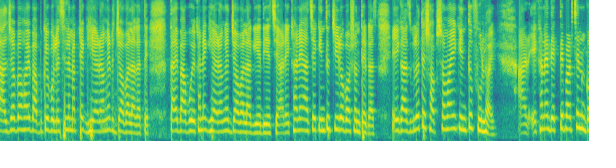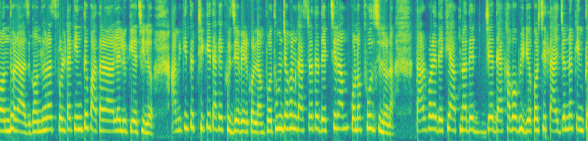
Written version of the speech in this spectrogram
লাল জবা হয়, বাবুকে বলেছিলাম একটা ঘিয়া রঙের জবা লাগাতে। তাই বাবু এখানে ঘিয়া রঙের জবা লাগিয়ে দিয়েছে। আর এখানে আছে কিন্তু চির বসন্তের গাছ। এই গাছগুলোতে সবসময়ই কিন্তু ফুল হয়। আর এখানে দেখতে পাচ্ছেন গন্ধরাজ। গন্ধরাজ ফুলটা কিন্তু পাতার আড়ালে লুকিয়েছিল। আমি কিন্তু ঠিকই তাকে খুঁজে বের করলাম। প্রথম যখন গাছটাতে দেখছিলাম, কোনো ফুল ছিল না। তারপরে দেখি আপনাদের যে দেখাবো, ভিডিও করছি, তাই জন্য কিন্তু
